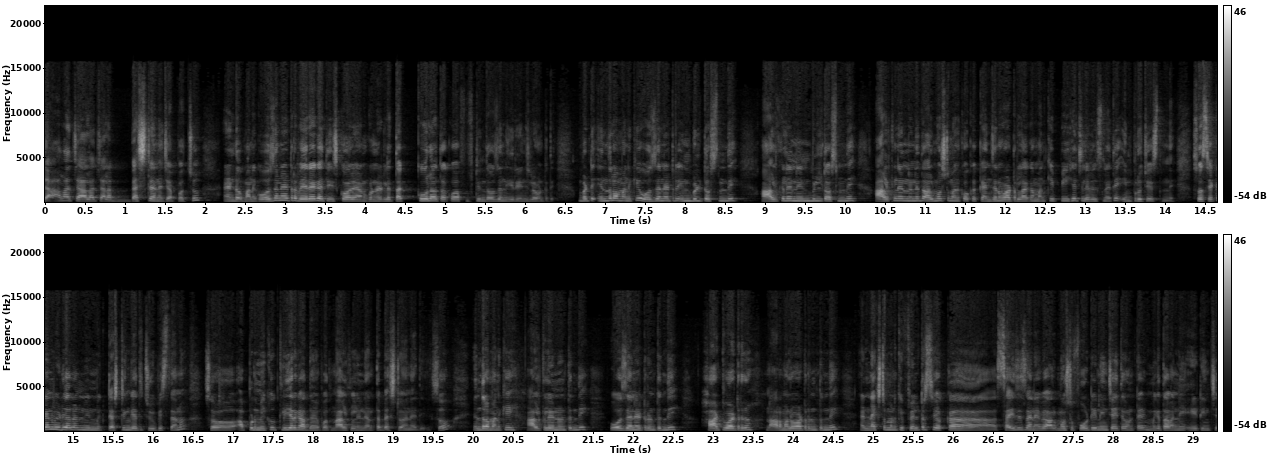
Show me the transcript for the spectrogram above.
చాలా చాలా చాలా బెస్ట్ అనే చెప్పొచ్చు. అండ్ మనకి ఓజోనేటర్ వేరేగా తీసుకోవాలి అనుకున్నట్లయితే తక్కువలో తక్కువ ఫిఫ్టీన్ థౌసండ్ ఈ రేంజ్లో ఉంటుంది. బట్ ఇందులో మనకి ఓజోనేటర్ ఇన్బిల్ట్ వస్తుంది ఆల్కలైన్ ఇన్బిల్ట్ వస్తుంది. ఆల్కలైన్ అనేది ఆల్మోస్ట్ మనకి ఒక కంజన్ వాటర్ లాగా మనకి పీహెచ్ లెవెల్స్ని అయితే ఇంప్రూవ్ చేస్తుంది. సో సెకండ్ వీడియోలో నేను మీకు టెస్టింగ్ అయితే చూపిస్తాను. సో అప్పుడు మీకు క్లియర్గా అర్థమైపోతుంది ఆల్కలైన్ ఎంత బెస్ట్ అనేది. సో ఇందులో మనకి ఆల్కలైన్ ఉంటుంది ఓజనేటర్ ఉంటుంది హాట్ వాటర్ నార్మల్ వాటర్ ఉంటుంది. అండ్ నెక్స్ట్ మనకి ఫిల్టర్స్ యొక్క సైజెస్ అనేవి ఆల్మోస్ట్ ఫోర్టీన్ ఇంచ్ అయితే ఉంటాయి. మిగతావన్నీ eight inch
